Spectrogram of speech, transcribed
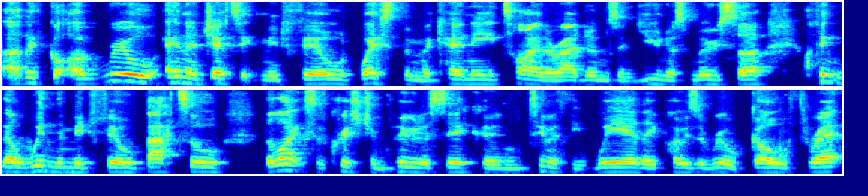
Uh, they've got a real energetic midfield Weston McKennie, Tyler Adams, and Yunus Musah. I think they'll win the midfield battle. The likes of Christian Pulisic and Timothy Weah, they pose a real goal threat.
